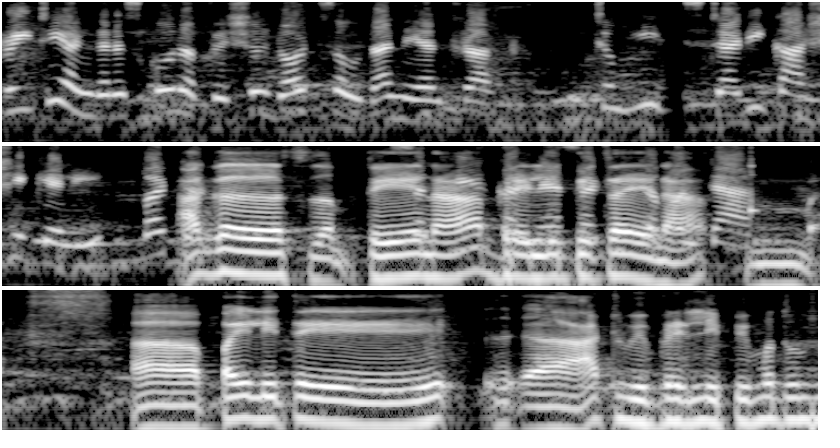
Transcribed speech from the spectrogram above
प्रीटी अंडरस्कोर ऑफिशियल डॉट चौदा नियंत्रक. तुम्ही स्टडी काशी केली बट अगं स- ते ना सक्रिय ब्रेल लिपीचं आहे ना पहिली ते आठवी ब्रेल लिपी मधून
